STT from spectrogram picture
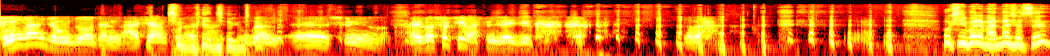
중간 정도 되는 거. 아시안권에서 한 중간, 예, 순위요. 아, 이거 솔직히 말씀드려야지. 혹시 이번에 만나셨어요?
